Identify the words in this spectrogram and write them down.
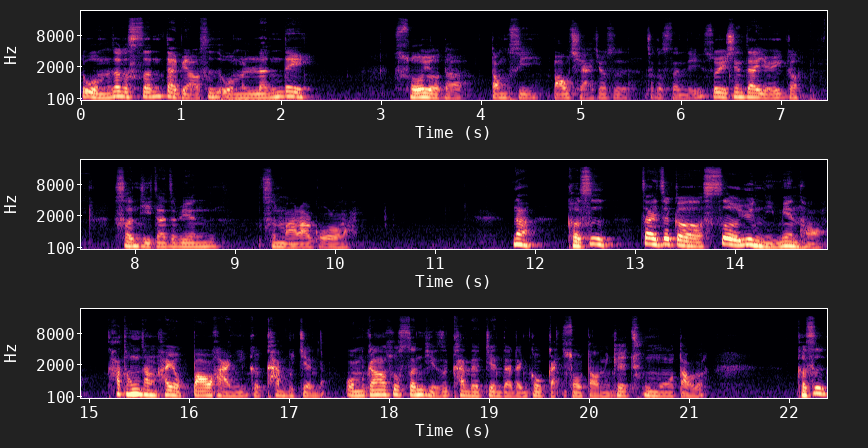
我们这个身代表是我们人类所有的。东西包起来就是这个身体，所以现在有一个身体在这边吃麻辣锅了嘛？那可是在这个色蕴里面哈，它通常还有包含一个看不见的。我们刚刚说身体是看得见的，能够感受到，你可以触摸到的。可是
